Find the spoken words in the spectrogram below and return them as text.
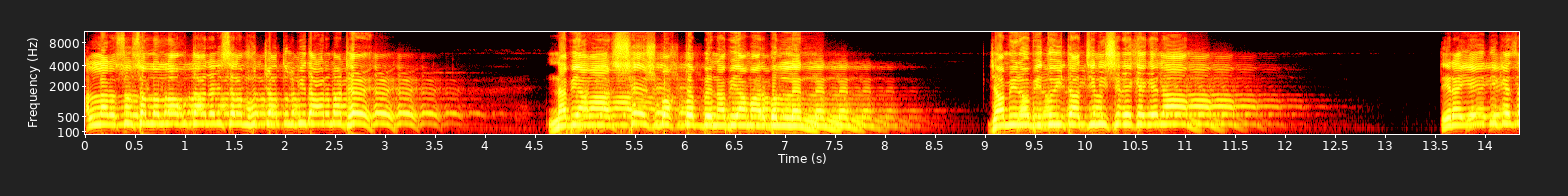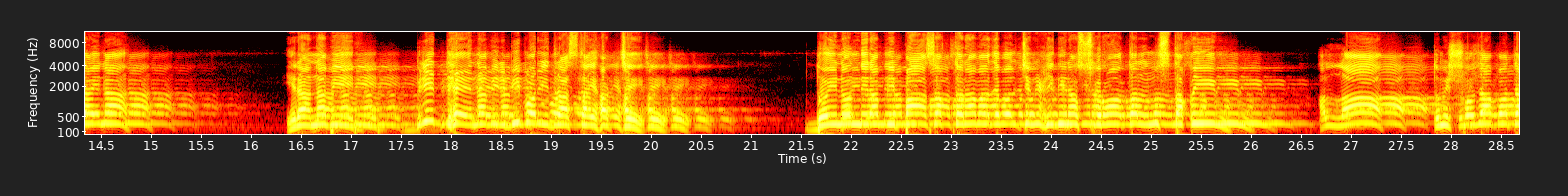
আল্লাহ রসুল সাল্লাম হুজ্জাতুল বিদার মাঠে। নবী আমার শেষ বক্তব্যে নবী আমার বললেন জামি নবী দুইটা জিনিস রেখে গেলাম। এরা এই দিকে যায় না। এরা নবীর বৃদ্ধে নবীর বিপরীত রাস্তায় হাঁটছে। দৈনন্দিন আপনি পাঁচ অক্ত নামাজে বলছেন হিদিনা মুস্তাকিম। আল্লাহ, তুমি সোজা পথে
